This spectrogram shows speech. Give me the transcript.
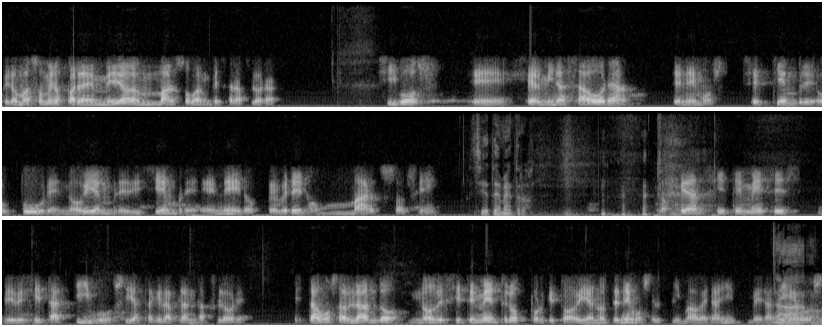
Pero más o menos para el mediados de marzo va a empezar a florar. Si vos eh, germinás ahora, tenemos septiembre, octubre, noviembre, diciembre, enero, febrero, marzo, ¿sí? Siete metros. Nos quedan siete meses de vegetativo, ¿sí? Hasta que la planta flore. Estamos hablando no de siete metros, porque todavía no tenemos el clima veraniego, ah,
